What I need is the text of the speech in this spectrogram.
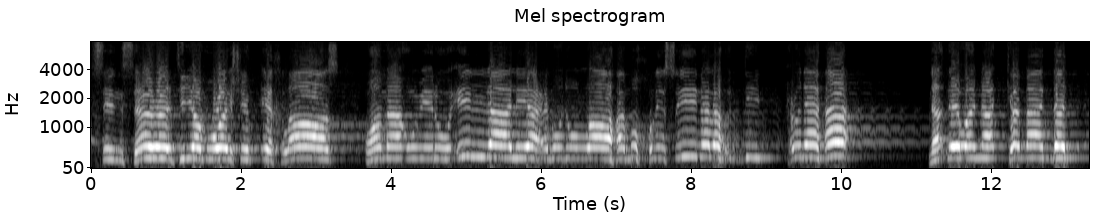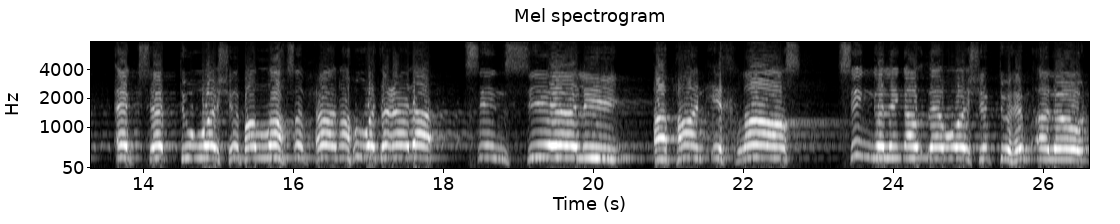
Sincerity of worship, ikhlas, وما أمروا إلا ليعبدوا الله مخلصين له الدين حنفاء that they were not commanded except to worship Allah subhanahu wa ta'ala sincerely upon ikhlas singling out their worship to Him alone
